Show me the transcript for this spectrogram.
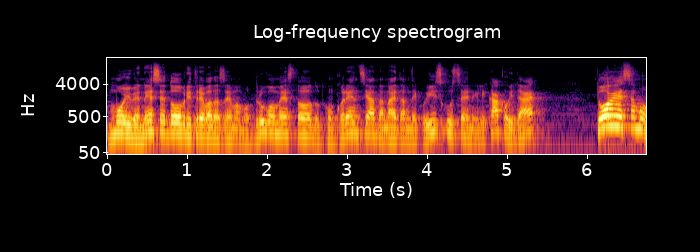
моиве не се добри, треба да земам од друго место, од конкуренција, да најдам некој искусен или како и да е, тоа е само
